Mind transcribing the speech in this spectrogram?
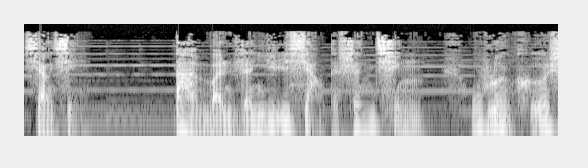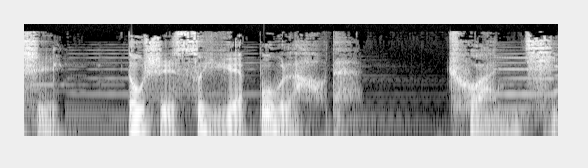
相信。但闻人语响的深情，无论何时，都是岁月不老的传奇。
